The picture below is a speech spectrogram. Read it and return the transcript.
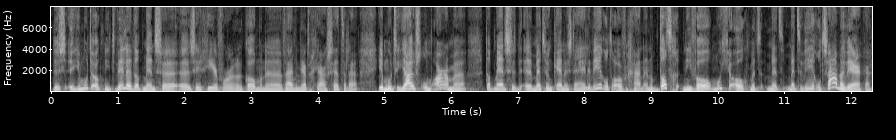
Dus eh, je moet ook niet willen dat mensen eh, zich hier voor de komende 35 jaar settelen. Je moet juist omarmen dat mensen met hun kennis de hele wereld overgaan. En op dat niveau moet je ook met, met, met de wereld samenwerken.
